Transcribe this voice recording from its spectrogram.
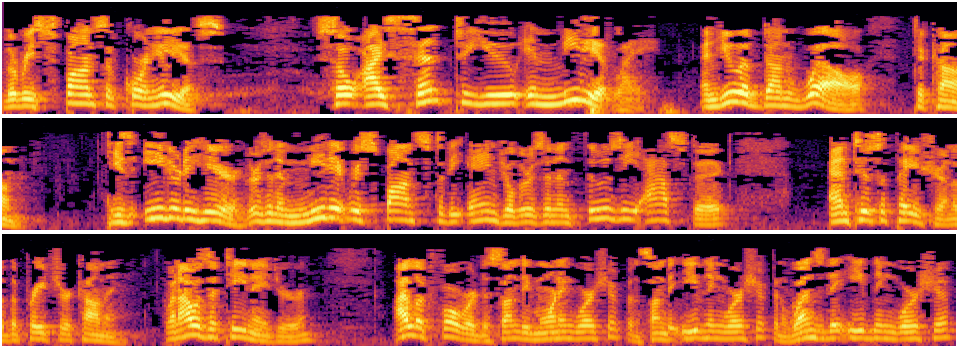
the response of Cornelius. So I sent to you immediately, and you have done well to come. He's eager to hear. There's an immediate response to the angel. There's an enthusiastic anticipation of the preacher coming. When I was a teenager, I looked forward to Sunday morning worship and Sunday evening worship and Wednesday evening worship.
